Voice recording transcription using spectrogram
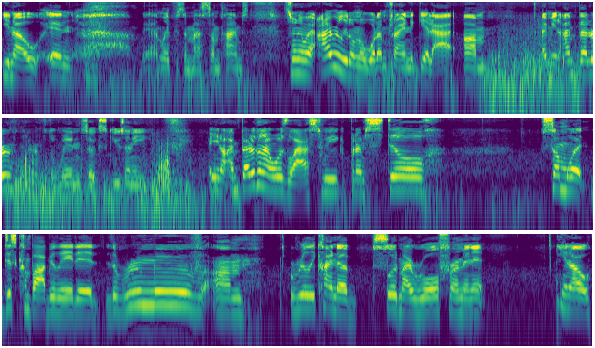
you know, and uh, man, life is a mess sometimes. So anyway, I really don't know what I'm trying to get at. Um, I mean, I'm better. Wind, so excuse any. You know, I'm better than I was last week, but I'm still somewhat discombobulated. The room move um, really kind of slowed my roll for a minute. You know,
